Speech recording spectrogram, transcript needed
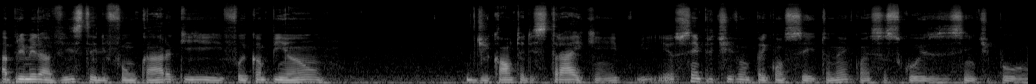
à primeira vista, ele foi um cara que foi campeão de Counter Strike e, e, eu sempre tive um preconceito, né, com essas coisas assim, tipo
